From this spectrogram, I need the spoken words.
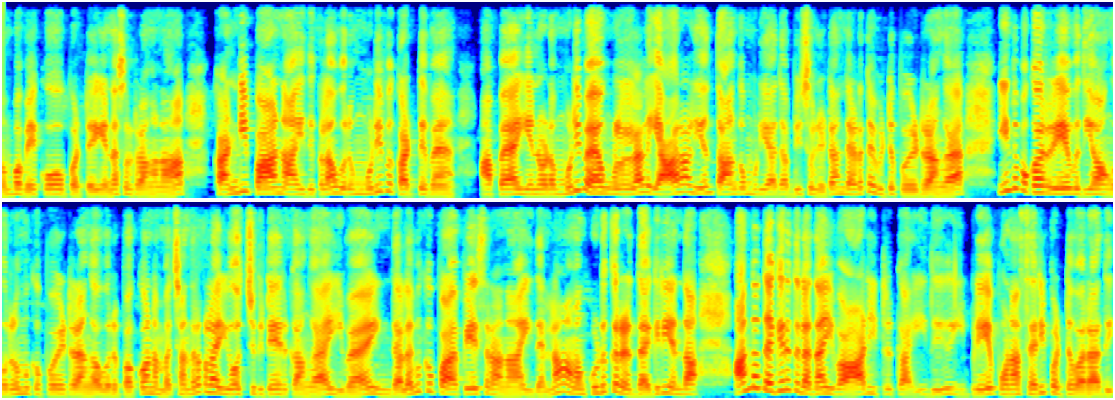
ரொம்பவே கோவப்பட்டு என்ன சொல்கிறாங்கன்னா கண்டிப்பாக நான் இதுக்கெல்லாம் ஒரு முடிவு கட்டுவேன். அப்போ என்னோட முடிவை உங்களால் யாராலையும் தாங்க முடியாது. அப்படின்னு சொல்லிட்டு அந்த இடத்த விட்டு போயிடுறாங்க. இந்த பக்கம் ரேவதியும் அவங்க ரூமுக்கு போயிடுறாங்க. ஒரு பக்கம் நம்ம சந்திரகலா யோசிச்சுக்கிட்டே இருக்காங்க. இவன் இந்த அளவுக்கு பா பேசுகிறானா இதெல்லாம் அவன் கொடுக்குற தைரியம் தான் அந்த தைரியத்தில் தான் இவள் ஆடிட்டு இருக்கா. இது இப்படியே போனால் சரிப்பட்டு வராது.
